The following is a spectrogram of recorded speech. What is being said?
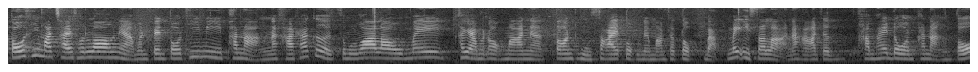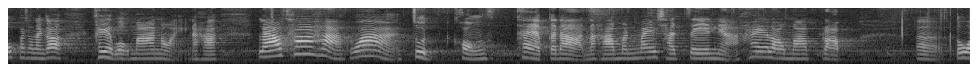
โต๊ะที่มัดใช้ทดลองเนี่ยมันเป็นโต๊ะที่มีผนังนะคะ ถ้าเกิดสมมุติว่าเราไม่ขยับมันออกมาเนี่ยตอนถุงทรายตกเนี่ยมันจะตกแบบไม่อิสระนะคะอาจจะทำให้โดนผนังโต๊ะเพราะฉะนั้นก็ขยับออกมาหน่อยนะคะ แล้วถ้าหากว่าจุดของแถบกระดาษนะคะ มันไม่ชัดเจนเนี่ยให้เรามาปรับตัว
